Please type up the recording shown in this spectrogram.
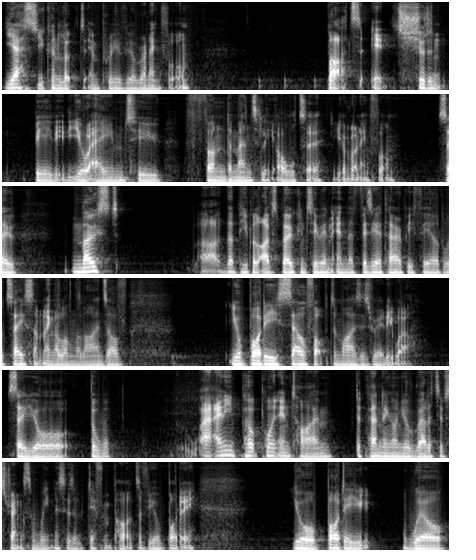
yes, you can look to improve your running form, but it shouldn't be your aim to fundamentally alter your running form. So most uh, the people I've spoken to in, in the physiotherapy field would say something along the lines of your body self optimizes really well. So your the at any point in time, depending on your relative strengths and weaknesses of different parts of your body, your body will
